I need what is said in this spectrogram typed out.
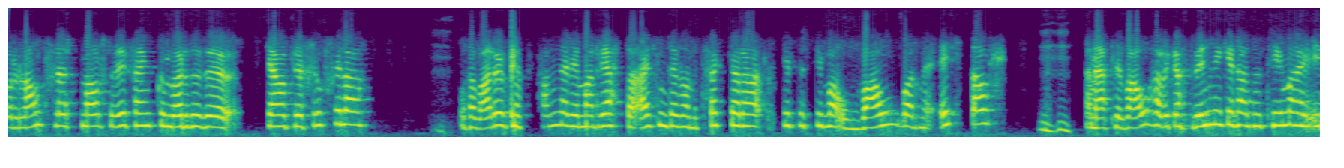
voru langt flest mál sem við fengum vörðuðu gefabrif flugfélaga. Og það var auðvitað þannig ég mann rétt að æslandið var með tveggjara gildistíma og vá var með eitt ár. -hmm. þannig að allir vá hafi gætt vinningin þessum tíma í,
